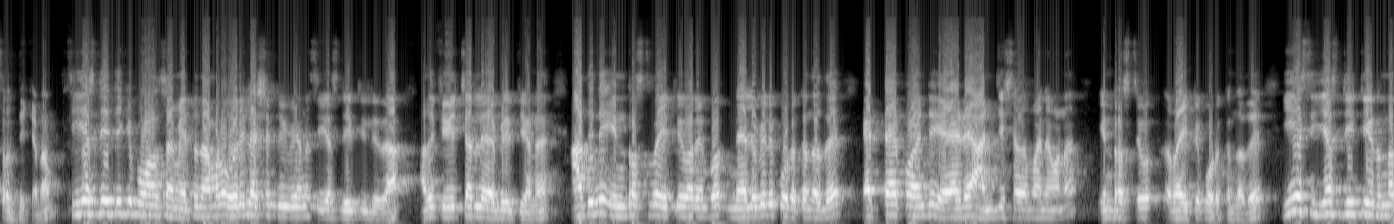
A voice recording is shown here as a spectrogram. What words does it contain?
ശ്രദ്ധിക്കണം. സി എസ് ഡി ടിക്ക് പോകുന്ന സമയത്ത് നമ്മൾ ഒരു ലക്ഷം രൂപയാണ് സി എസ് ഡി ടി ഇടുക. അത് ഫ്യൂച്ചർ ലയബിലിറ്റി ആണ്. അതിന് ഇൻട്രസ്റ്റ് റേറ്റ് പറയുമ്പോൾ നിലവിൽ കൊടുക്കുന്നത് എട്ട് പോയിന്റ് ഏഴ് അഞ്ച് ശതമാനമാണ് ഇൻട്രസ്റ്റ് റേറ്റ് കൊടുക്കുന്നത്. ഈ സി എസ് ഡി ടി ഇടുന്ന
